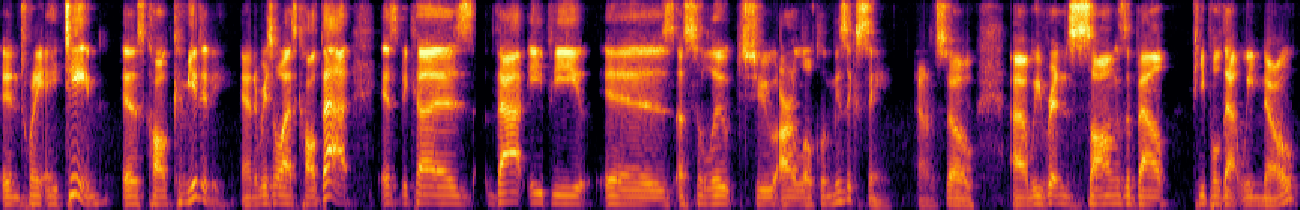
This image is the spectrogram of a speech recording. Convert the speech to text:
in 2018, is called Community. And the reason why it's called that is because that EP is a salute to our local music scene. And so uh, we've written songs about people that we know.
